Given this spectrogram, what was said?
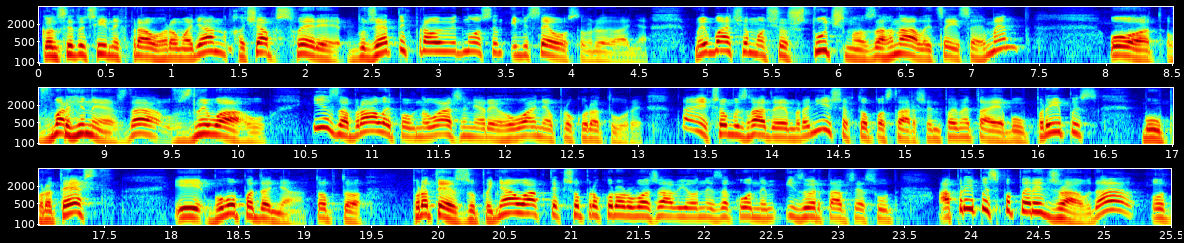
конституційних прав громадян, хоча б в сфері бюджетних правовідносин і місцевого самоврядування. Ми бачимо, що штучно загнали цей сегмент от, в маргінез, да, в зневагу, і забрали повноваження реагування прокуратури. Та, якщо ми згадуємо раніше, хто постарше, він пам'ятає, був припис, був протест і було подання. Тобто протест зупиняв акт, якщо прокурор вважав його незаконним і звертався суд, а припис попереджав. Да? От,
